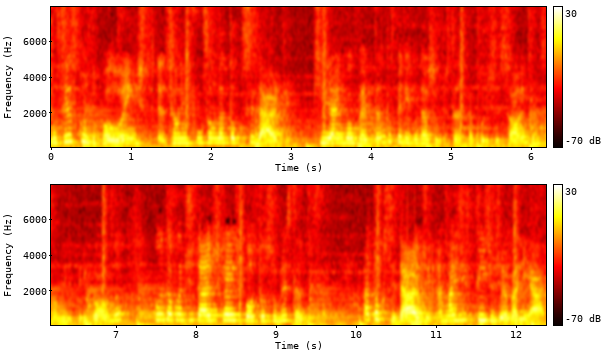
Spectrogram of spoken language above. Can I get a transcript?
Os riscos do poluente são em função da toxicidade, que irá envolver tanto o perigo da substância por si só, então são muito perigosa, quanto a quantidade que é exposta à substância. A toxicidade é mais difícil de avaliar,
